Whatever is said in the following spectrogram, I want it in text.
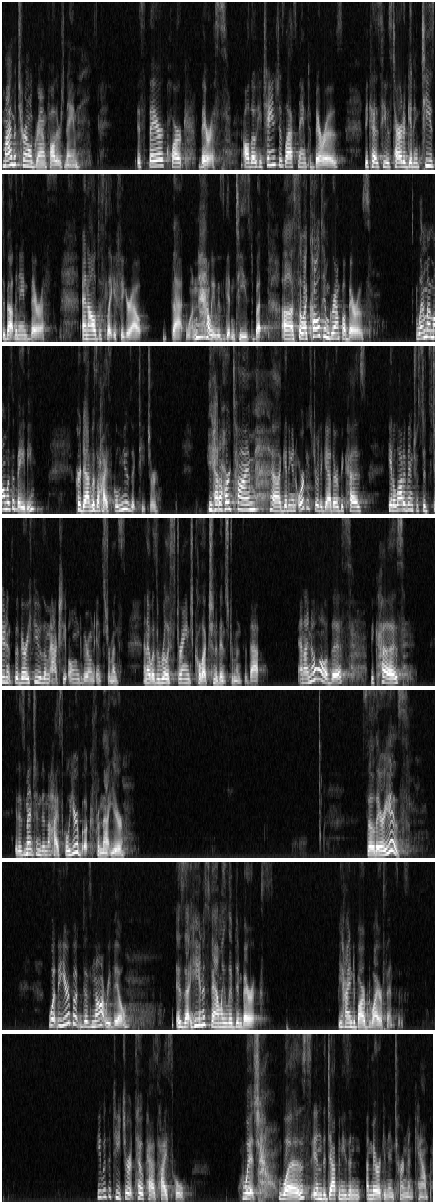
My maternal grandfather's name is Thayer Clark Barris, although he changed his last name to Barrows because he was tired of getting teased about the name Barris. And I'll just let you figure out that one, how he was getting teased. But uh, so I called him Grandpa Barrows. When my mom was a baby, her dad was a high school music teacher. He had a hard time uh, getting an orchestra together because he had a lot of interested students, but very few of them actually owned their own instruments. And it was a really strange collection of instruments at that. And I know all of this because it is mentioned in the high school yearbook from that year. So there he is. What the yearbook does not reveal is that he and his family lived in barracks behind barbed wire fences. He was a teacher at Topaz High School, which was in the Japanese and American internment camp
